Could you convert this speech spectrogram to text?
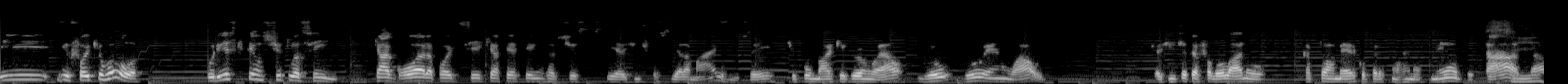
e, e foi que rolou. Por isso que tem uns títulos assim, que agora pode ser que até tem uns artistas que a gente considera mais, não sei, tipo o Mark Grunwald, que a gente até falou lá no Capitão América Operação Renascimento, tá, tá.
